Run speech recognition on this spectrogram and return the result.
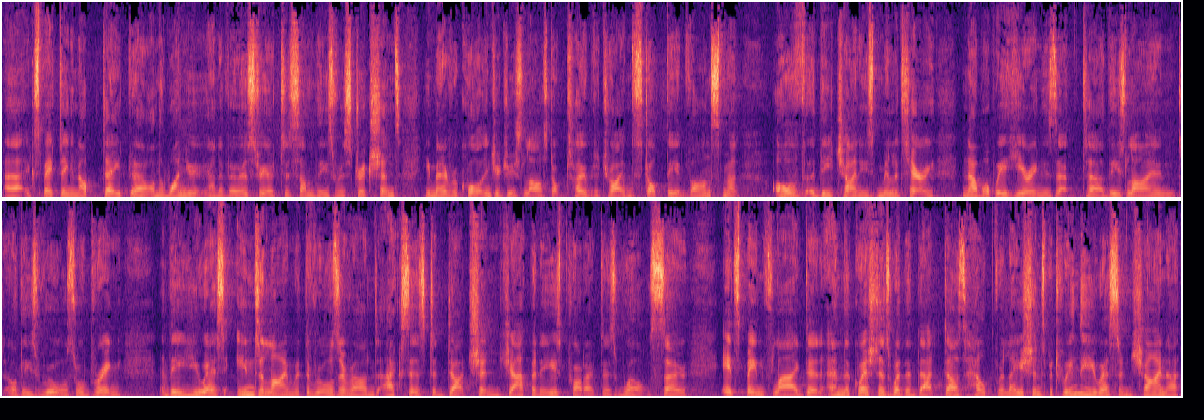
uh, expecting an update uh, on the one year anniversary to some of these restrictions. You may recall introduced last October to try and stop the advancement of the Chinese military. Now, what we're hearing is that uh, these lines or these rules will bring the US into line with the rules around access to Dutch and Japanese product as well. So it's been flagged. And the question is whether that does help relations between the US and China,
